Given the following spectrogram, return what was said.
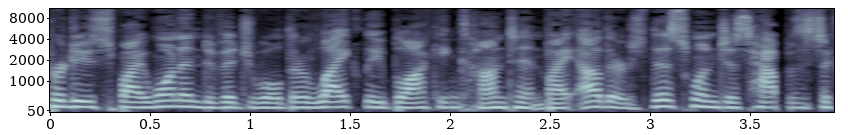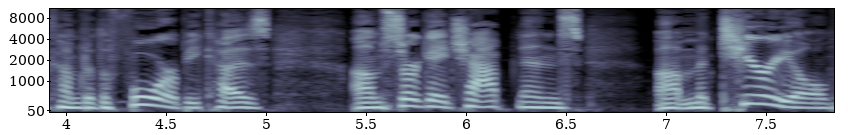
produced by one individual, they're likely blocking content by others. This one just happens to come to the fore because um, Sergei Chapnin's uh, material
